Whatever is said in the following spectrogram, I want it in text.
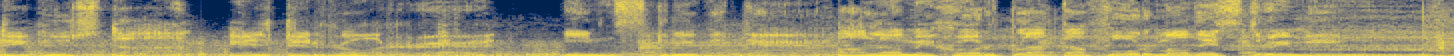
¿Te gusta el terror? Inscríbete a la mejor plataforma de streaming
